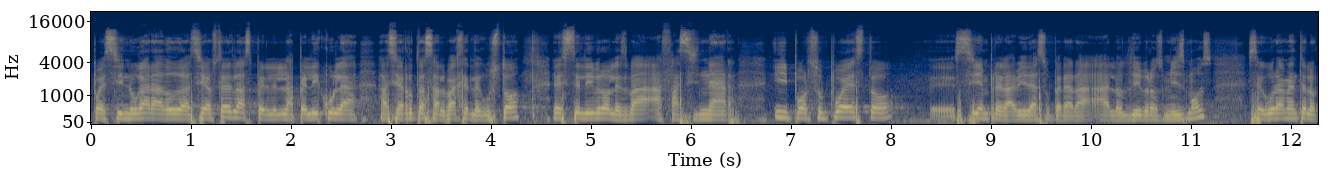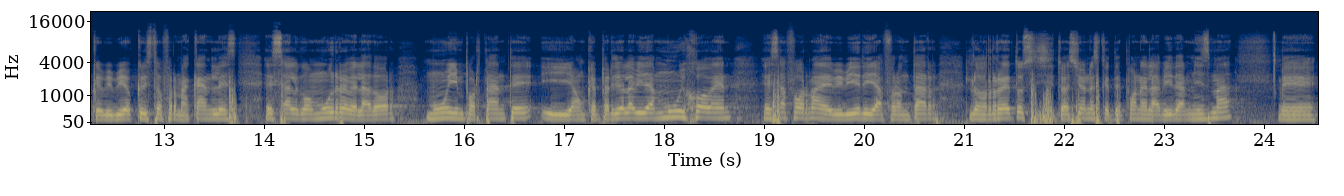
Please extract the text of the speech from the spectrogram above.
pues sin lugar a dudas, si a ustedes la película Hacia Rutas Salvajes le gustó, este libro les va a fascinar. Y por supuesto, eh, siempre la vida superará a los libros mismos. Seguramente lo que vivió Christopher McCandless es algo muy revelador, muy importante y aunque perdió la vida muy joven, esa forma de vivir y afrontar los retos y situaciones que te pone la vida misma eh,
